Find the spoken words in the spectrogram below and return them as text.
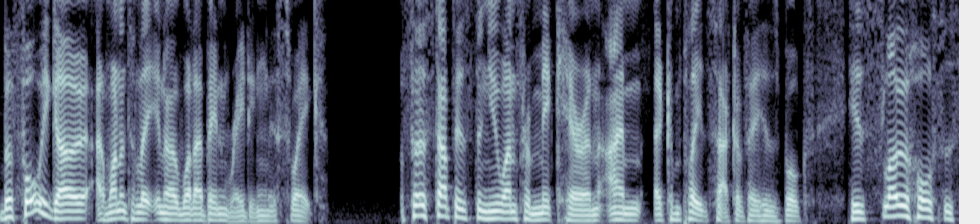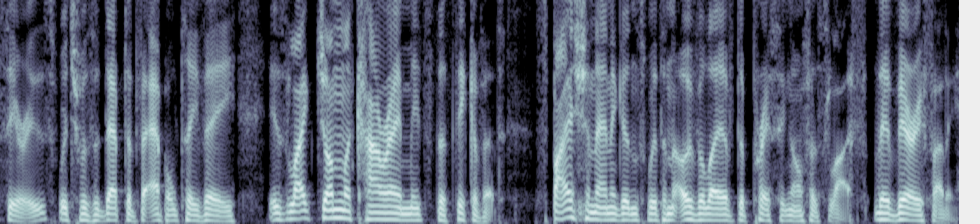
Before we go, I wanted to let you know what I've been reading this week. First up is the new one from Mick Herron. I'm a complete sucker for his books. His Slow Horses series, which was adapted for Apple TV, is like John Le Carre meets The Thick of It spy shenanigans with an overlay of depressing office life. They're very funny.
